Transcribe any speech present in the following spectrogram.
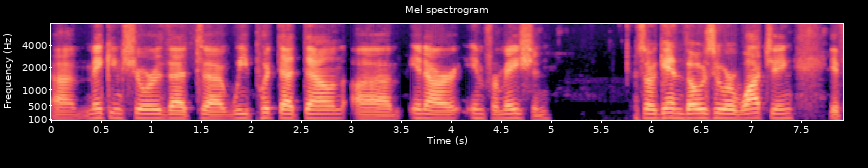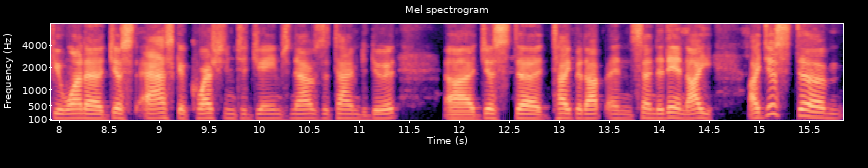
uh, making sure that uh, we put that down uh, in our information. So, again, those who are watching, if you want to just ask a question to James, now's the time to do it. Uh, just uh, type it up and send it in. I, I just um,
